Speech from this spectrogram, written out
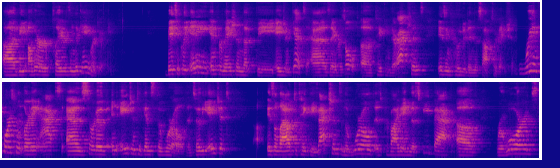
uh, the other players in the game are doing basically any information that the agent gets as a result of taking their actions is encoded in this observation. Reinforcement learning acts as sort of an agent against the world, and so the agent is allowed to take these actions, and the world is providing this feedback of rewards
